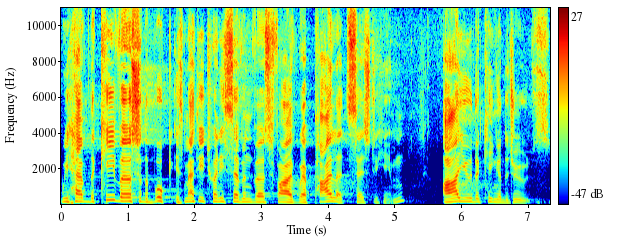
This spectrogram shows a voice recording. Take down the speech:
we have the key verse of the book is Matthew 27, verse 5, where Pilate says to him, Are you the king of the Jews?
